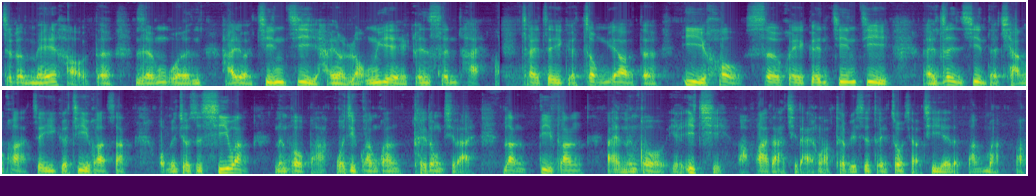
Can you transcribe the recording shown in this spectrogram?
这个美好的人文，还有经济，还有农业跟生态，在这一个重要的疫后社会跟经济呃韧性的强化这一个计划上，我们就是希望能够把国际观光推动起来，让地方哎能够也一起啊发达起来哈，特别是对中小企业的帮忙啊。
